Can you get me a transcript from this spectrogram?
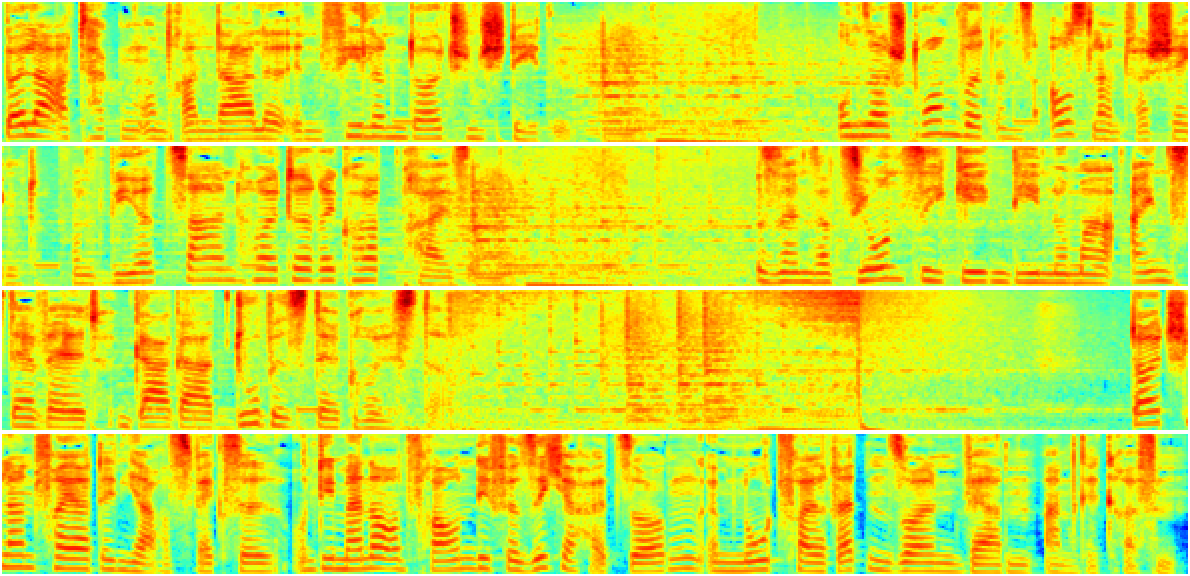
Böllerattacken und Randale in vielen deutschen Städten. Unser Strom wird ins Ausland verschenkt und wir zahlen heute Rekordpreise. Sensationssieg gegen die Nummer 1 der Welt. Gaga, du bist der Größte. Deutschland feiert den Jahreswechsel und die Männer und Frauen, die für Sicherheit sorgen, im Notfall retten sollen, werden angegriffen.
